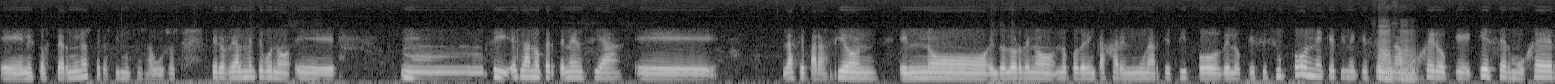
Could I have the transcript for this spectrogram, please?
eh, en estos términos, pero sí muchos abusos. Pero realmente, bueno, eh, mm, sí, es la no pertenencia, eh, la separación, el no, el dolor de no, no poder encajar en ningún arquetipo de lo que se supone que tiene que ser una mujer o que, que es ser mujer,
